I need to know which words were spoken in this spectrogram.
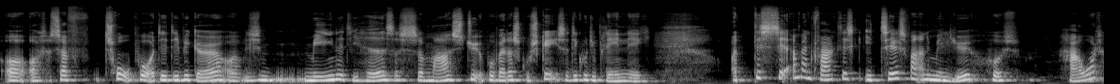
og, og så tro på, at det er det, vi gør, og ligesom mene, at de havde så, så meget styr på, hvad der skulle ske, så det kunne de planlægge. Og det ser man faktisk i et tilsvarende miljø hos Howard,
